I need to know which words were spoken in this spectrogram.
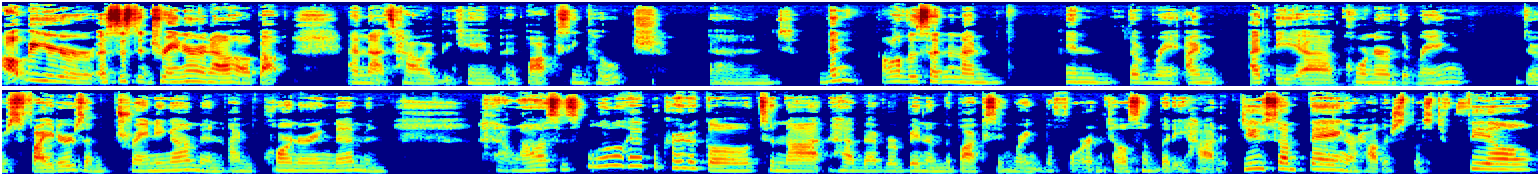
i'll be your assistant trainer and i'll help out. And that's how i became a boxing coach. And then all of a sudden i'm in the ring i'm at the uh, corner of the ring. There's fighters i'm training them and i'm cornering them and i thought wow this is a little hypocritical to not have ever been in the boxing ring before and tell somebody how to do something or how they're supposed to feel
